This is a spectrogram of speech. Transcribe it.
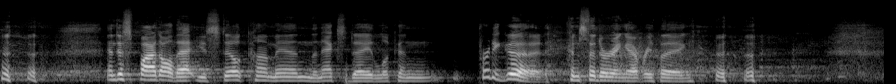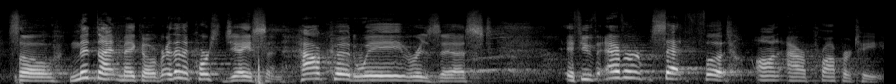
and despite all that, you still come in the next day looking pretty good, considering everything. so, Midnight Makeover. And then, of course, Jason. How could we resist? If you've ever set foot on our property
